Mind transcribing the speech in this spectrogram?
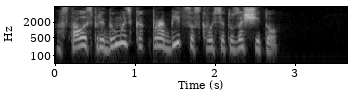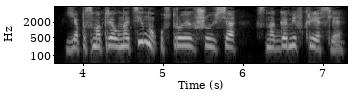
Осталось придумать, как пробиться сквозь эту защиту. Я посмотрел на Тину, устроившуюся с ногами в кресле.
